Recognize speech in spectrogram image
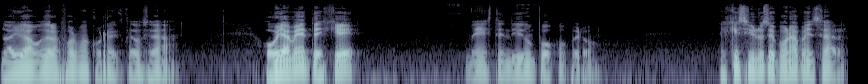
no ayudamos de la forma correcta, o sea, obviamente es que me he extendido un poco, pero es que si uno se pone a pensar,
